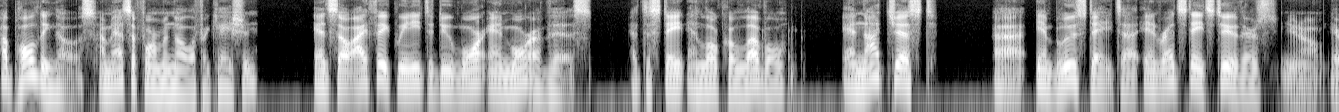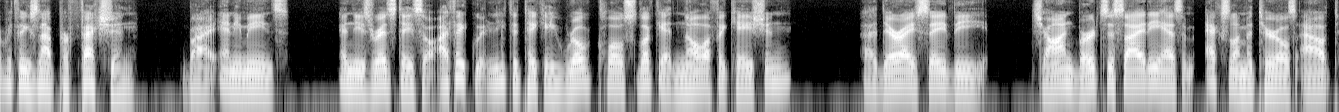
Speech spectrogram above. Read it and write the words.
upholding those. I mean, that's a form of nullification. And so I think we need to do more and more of this at the state and local level, and not just uh, in blue states, uh, in red states too. There's, you know, everything's not perfection by any means in these red states. So I think we need to take a real close look at nullification. Uh, dare I say, the John Birch Society has some excellent materials out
